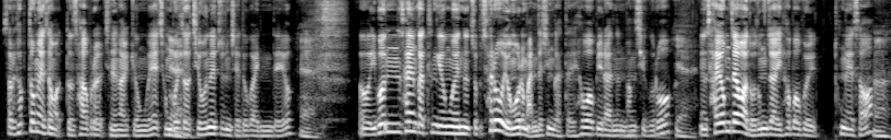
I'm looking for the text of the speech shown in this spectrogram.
서로 협동해서 어떤 사업을 진행할 경우에 정부에서 예. 지원해 주는 제도가 있는데요. 예. 어, 이번 사연 같은 경우에는 좀 새로 용어를 만드신 것 같아요. 협업이라는 방식으로 예. 사용자와 노동자의 협업을 통해서 어.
